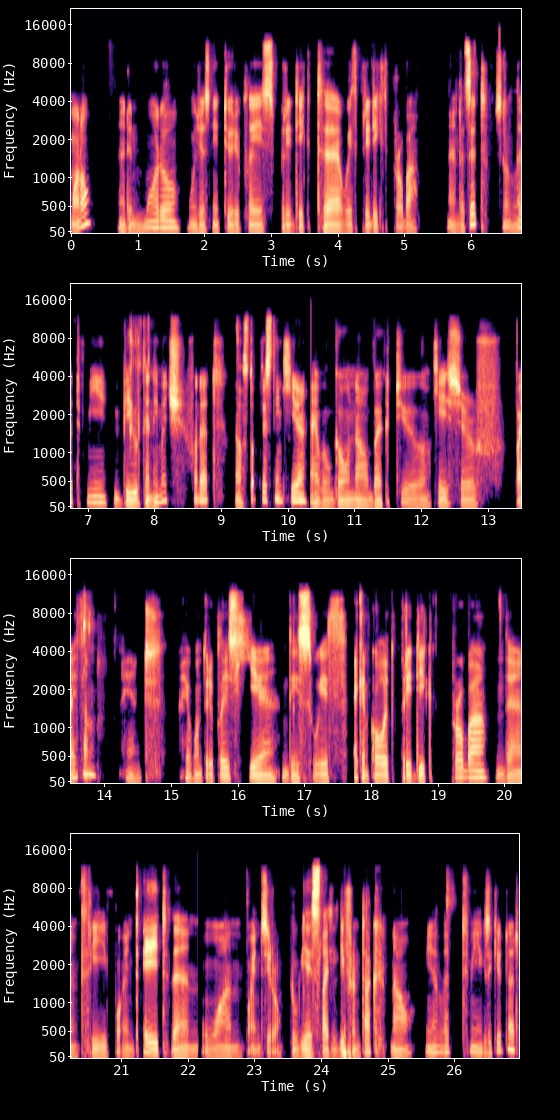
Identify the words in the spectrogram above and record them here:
model. And in model, we just need to replace predict uh, with predict proba. And that's it. So let me build an image for that. I'll stop this thing here. I will go now back to kserve Python and I want to replace here this with, I can call it predict proba, then 3.8, then 1.0. It will be a slightly different tag now. Yeah, let me execute that.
